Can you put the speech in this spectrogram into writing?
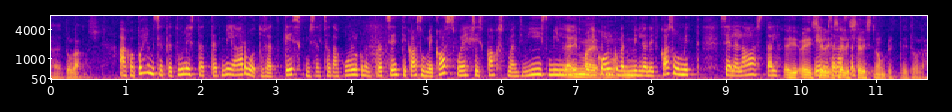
äh, tulemus aga põhimõtteliselt te tunnistate, et meie arvutused keskmiselt sada kolmkümmend protsenti kasumi kasvu ehk siis kakskümmend viis miljonit kuni kolmkümmend miljonit kasumit sellel aastal. ei, ei sellist, sellist, sellist numbrit ei tule.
